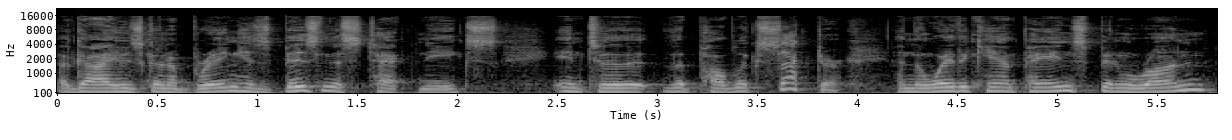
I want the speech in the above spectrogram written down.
a guy who's going to bring his business techniques into the public sector. And the way the campaign's been run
